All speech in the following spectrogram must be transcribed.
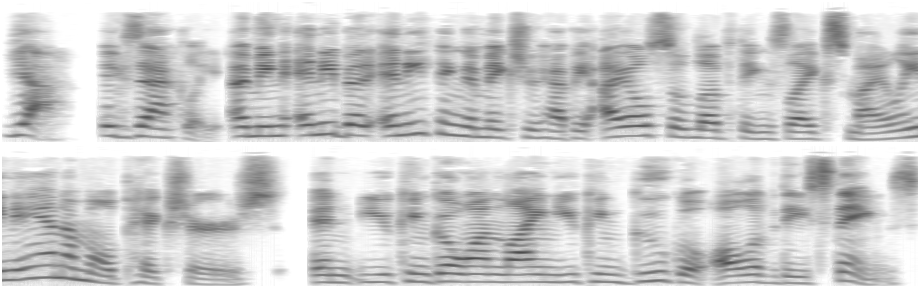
Yeah exactly. I mean anybody anything that makes you happy. I also love things like smiling animal pictures and you can go online you can google all of these things.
